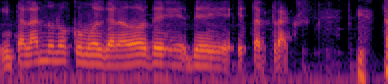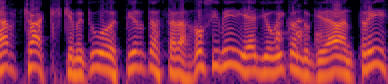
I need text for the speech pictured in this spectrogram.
instalándonos como el ganador de, Star Trek. Star Trek, que me tuvo despierto hasta las dos y media, yo vi cuando quedaban tres,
